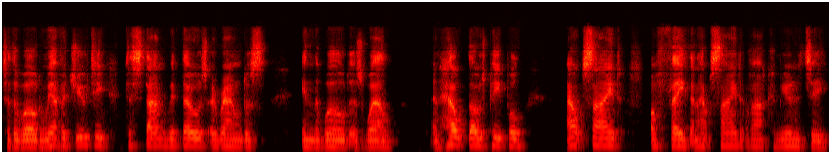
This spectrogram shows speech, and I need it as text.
to the world, and we have a duty to stand with those around us in the world as well and help those people outside of faith and outside of our community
